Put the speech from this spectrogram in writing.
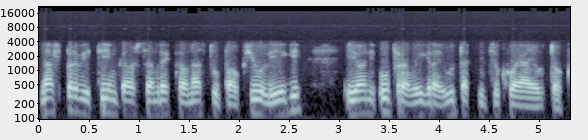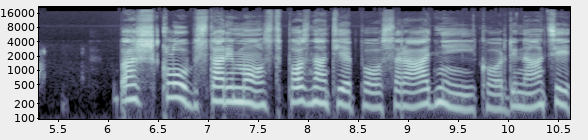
Naš prvi tim, kao što sam rekao, nastupa u Q ligi i oni upravo igraju utakmicu koja je u toku. Baš klub Stari Most poznat je po saradnji i koordinaciji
